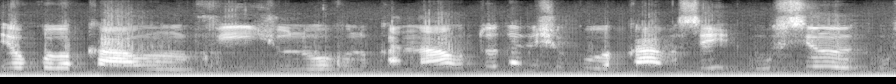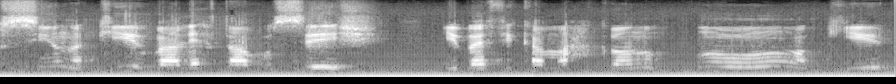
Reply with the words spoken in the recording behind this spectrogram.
eu colocar um vídeo novo no canal, toda vez que eu colocar, você, o, sino, o sino aqui vai alertar vocês e vai ficar marcando um, um aqui,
